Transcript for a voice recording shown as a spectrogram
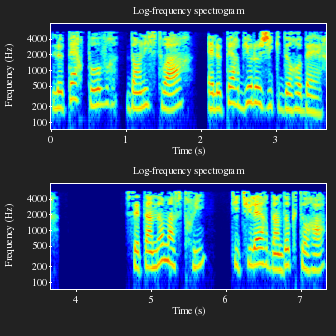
Le père pauvre, dans l'histoire, est le père biologique de Robert. C'est un homme instruit, titulaire d'un doctorat,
